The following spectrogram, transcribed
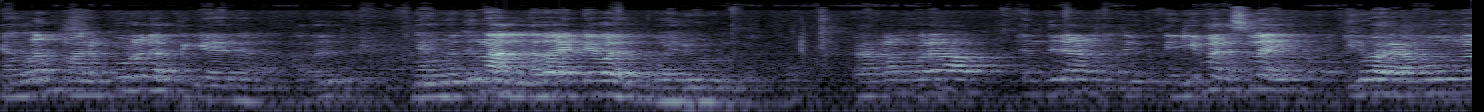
ഞങ്ങൾ മനഃപൂർവം കത്തിക്കാൻ അത് ഞങ്ങൾക്ക് നല്ലതായിട്ടേ വരു- വരുള്ളൂ. കാരണം ഒരാ എന്തിനാണ്? എനിക്ക് മനസ്സിലായി. ഇനി വരാൻ പോകുന്ന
